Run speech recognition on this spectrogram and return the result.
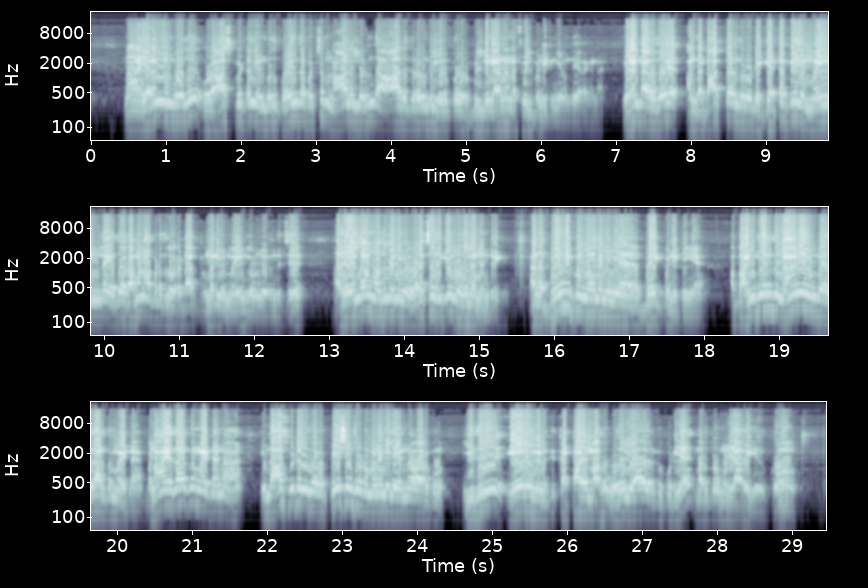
நான் இறங்கும் போது ஒரு ஹாஸ்பிட்டல் என்பது குறைந்தபட்சம் நாலுல இருந்து ஆறு கிரவுண்டில் இருக்க ஒரு பில்டிங்காக தான் நான் ஃபீல் பண்ணிட்டு இங்கே வந்து இறங்கினேன். இரண்டாவது அந்த டாக்டருங்களுடைய கெட்டப்பே என் மைண்ட்ல ஏதோ ரமணா படத்துல ஒரு டாக்டர் மாதிரி என் மைண்ட்ல ஒண்ணு இருந்துச்சு. அதையெல்லாம் முதல்ல நீங்க உடைச்சதுக்கே முதல்ல நன்றி. அந்த பிரமிப்பை முதல்ல நீங்க பிரேக் பண்ணிட்டீங்க. அப்ப அங்கேருந்து நானே ரொம்ப யதார்த்தமாயிட்டேன். இப்ப நான் யதார்த்தமாயிட்டேன்னா இந்த ஹாஸ்பிட்டலுக்கு வர பேஷண்ட்ஸோட மனநிலை என்னவா இருக்கும்? இது ஏழைகளுக்கு கட்டாயமாக உதவியாக இருக்கக்கூடிய மருத்துவமனையாக இருக்கும்.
